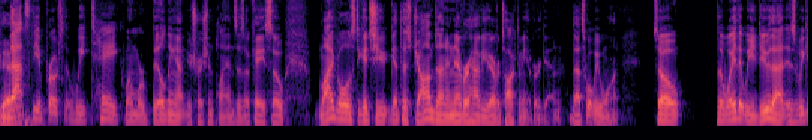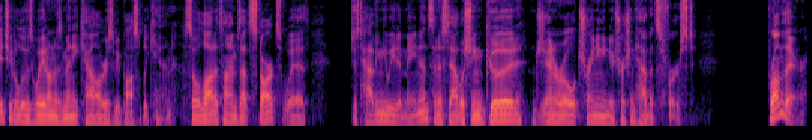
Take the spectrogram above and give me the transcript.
yeah. that's the approach that we take when we're building out nutrition plans. Is okay. So my goal is to get you get this job done and never have you ever talk to me ever again. That's what we want. So the way that we do that is we get you to lose weight on as many calories as we possibly can. So a lot of times that starts with just having you eat at maintenance and establishing good general training and nutrition habits first. From there,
